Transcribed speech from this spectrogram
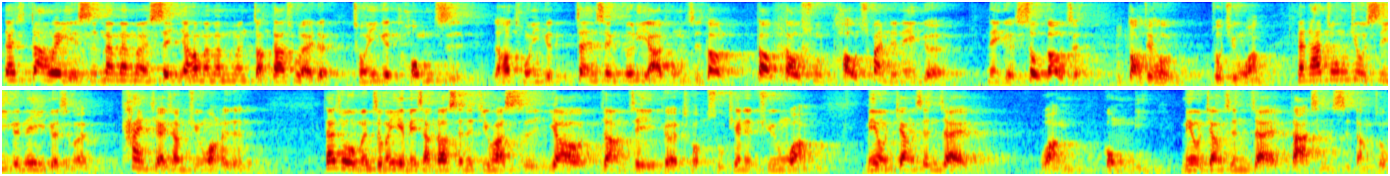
但是大卫也是慢慢慢慢生，然后慢慢慢慢长大出来的，从一个童子，然后从一个战胜歌利亚童子，到到到处逃窜的那个那个受高者，到最后做君王。但他终究是一个那一个什么看起来像君王的人，但是我们怎么也没想到，神的计划是要让这个从属天的君王没有降生在王宫里，没有降生在大城市当中，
